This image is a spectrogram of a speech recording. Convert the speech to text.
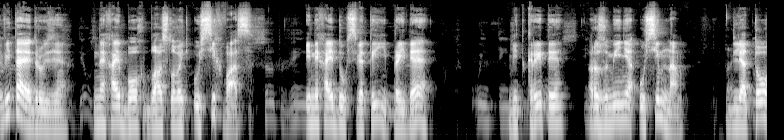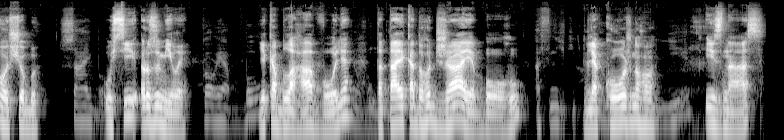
Вітаю, друзі! Нехай Бог благословить усіх вас, і нехай Дух Святий прийде відкрити розуміння усім нам для того, щоб усі розуміли, яка блага воля та та, яка догоджає Богу для кожного із нас,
